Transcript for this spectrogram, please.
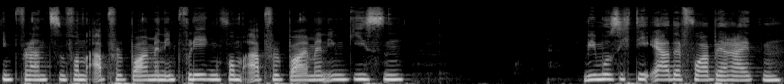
im Pflanzen von Apfelbäumen, im Pflegen von Apfelbäumen, im Gießen wie muss ich die Erde vorbereiten?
